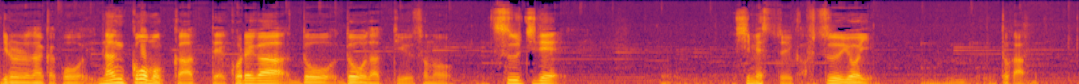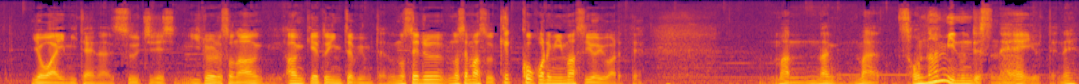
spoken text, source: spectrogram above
いろいろなんかこう、何項目かあって、これがどう、どうだっていう、その、数値で示すというか、普通良い、とか、弱いみたいな数値で、いろいろそのアンアンケートインタビューみたいなの載せる、載せます？結構これ見ますよ、言われて。まあ、な、まあ、そんなん見るんですね、言ってね。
